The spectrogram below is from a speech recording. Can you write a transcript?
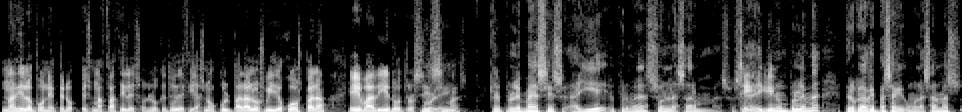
Nadie lo pone, pero es más fácil eso, lo que tú decías, ¿no? Culpar a los videojuegos para evadir otros Sí, sí. Que el problema es eso. Allí el problema son las armas. O sea, Sí. ahí tiene un problema. Pero claro, ¿qué pasa? Que como las armas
